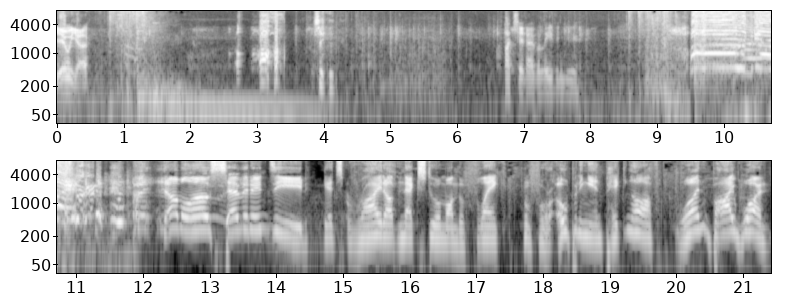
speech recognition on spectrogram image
Here we go. Oh, oh gee. Watch it, I believe in you. Oh, oh, 007 indeed. Gets right up next to him on the flank before opening in, picking off one by one,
